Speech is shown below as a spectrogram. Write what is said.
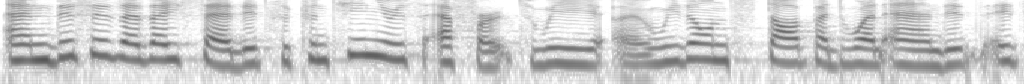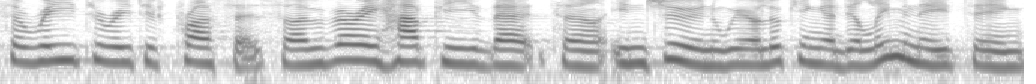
And this is, as I said, it's a continuous effort. We, uh, we don't stop at one end. It, it's a reiterative process. So I'm very happy that uh, in June we are looking at eliminating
